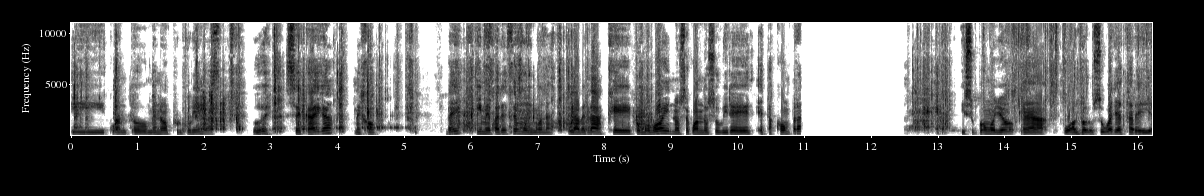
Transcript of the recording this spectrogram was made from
y cuanto menos purpurinas se caiga, mejor. ¿Veis? Y me parece muy mona. La verdad que como voy, no sé cuándo subiré estas compras y supongo yo que cuando lo suba ya estaréis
